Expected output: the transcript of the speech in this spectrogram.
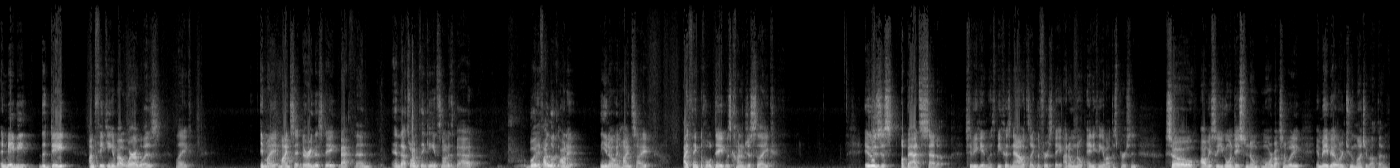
and maybe the date. I'm thinking about where I was, like in my mindset during this date back then, and that's why I'm thinking it's not as bad. But if I look on it, you know, in hindsight, I think the whole date was kind of just like it was just a bad setup to begin with because now it's like the first date. I don't know anything about this person. So obviously you go on dates to know more about somebody and maybe I learned too much about them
